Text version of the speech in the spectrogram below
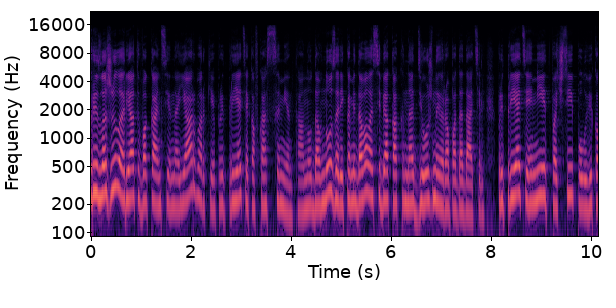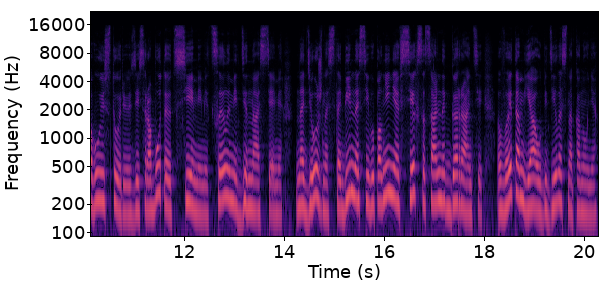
Предложила ряд вакансий на ярмарке предприятие «Кавказцемент». Оно давно зарекомендовало себя как надежный работодатель. Предприятие имеет почти полувековую историю. Здесь работают семьями, целыми династиями. Надежность, стабильность и выполнение всех социальных гарантий. В этом я убедилась накануне.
